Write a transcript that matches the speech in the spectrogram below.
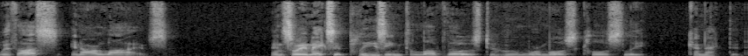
with us in our lives. And so he makes it pleasing to love those to whom we're most closely connected.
